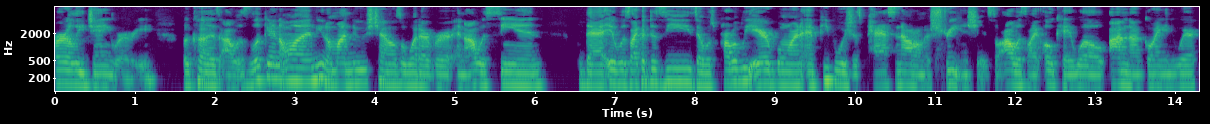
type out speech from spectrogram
early January because I was looking on, you know, my news channels or whatever, and I was seeing that it was like a disease that was probably airborne and people was just passing out on the street and shit. So I was like, okay, well, I'm not going anywhere.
